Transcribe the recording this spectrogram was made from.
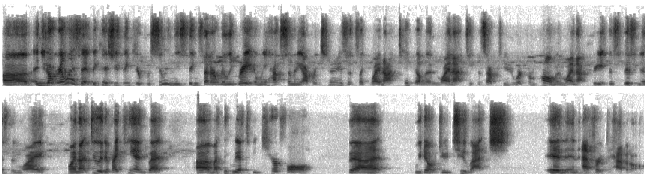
um, and you don't realize it because you think you're pursuing these things that are really great and we have so many opportunities. It's like why not take them and why not take this opportunity to work from home? And why not create this business? And why why not do it if i can? But um, i think we have to be careful that we don't do too much in an effort to have it all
